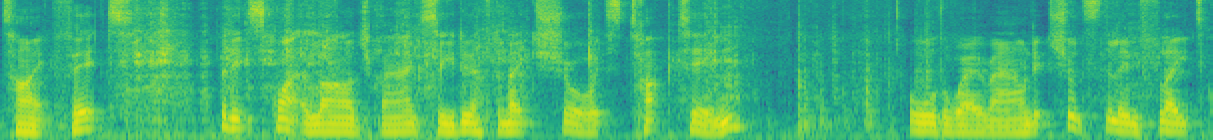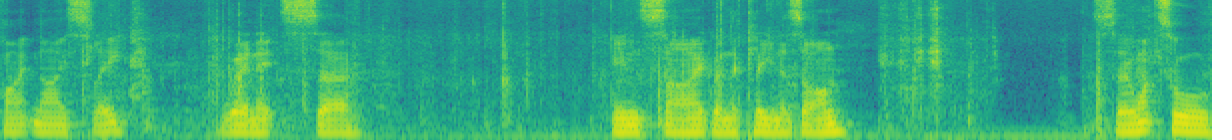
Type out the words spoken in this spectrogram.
tight fit but it's quite a large bag so you do have to make sure it's tucked in all the way around it should still inflate quite nicely when it's uh, inside when the cleaner's on so once all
